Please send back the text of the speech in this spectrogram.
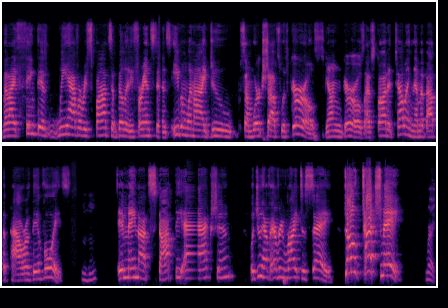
but I think that we have a responsibility. For instance, even when I do some workshops with girls, young girls, I've started telling them about the power of their voice. Mm-hmm. It may not stop the action, but you have every right to say, Don't touch me. Right.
